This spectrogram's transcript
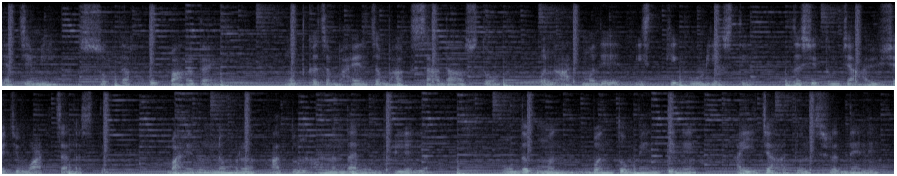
याची मी उत्सुकता खूप पाहत आहे. मोदकाचा बाहेरचा भाग साधा असतो पण आतमध्ये इतकी गोडी असते जशी तुमच्या आयुष्याची वाटचाल असते. बाहेरून नम्र आतून आनंदाने भरलेलं मोदक मन बनतो मेहनतीने आईच्या हातून श्रद्धेने.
